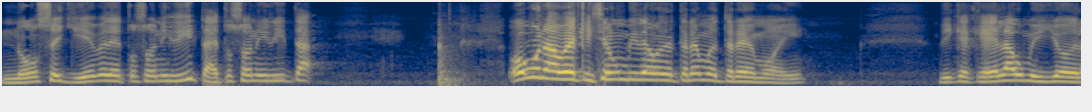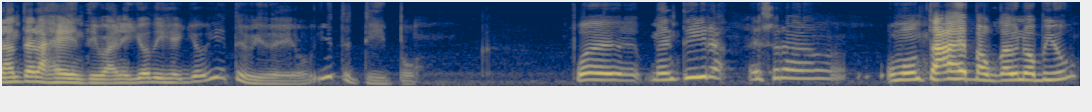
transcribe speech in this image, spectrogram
No se lleve de estos soniditas. Estos soniditas. Hubo una vez que hicieron un video en extremo extremo ahí. Dije que él la humilló delante de la gente, Iván. Y yo dije, yo vi este video. ¿Y este tipo? Pues mentira. Eso era un montaje para buscar unos views.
